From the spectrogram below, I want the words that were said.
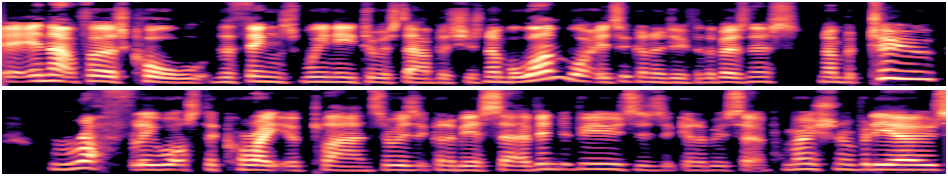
in that first call, the things we need to establish is number one, what is it going to do for the business? Number two, roughly what's the creative plan? So is it going to be a set of interviews? Is it going to be a set of promotional videos?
